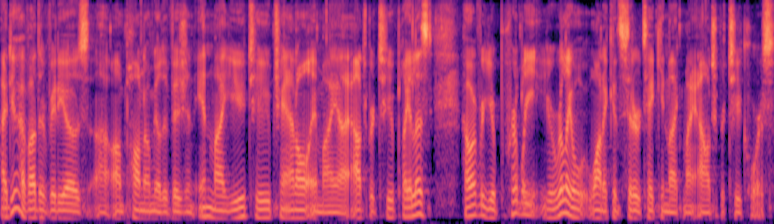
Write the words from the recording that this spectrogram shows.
I do have other videos uh, on polynomial division in my YouTube channel in my uh, Algebra 2 playlist. However, you probably you really want to consider taking like my Algebra 2 course,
